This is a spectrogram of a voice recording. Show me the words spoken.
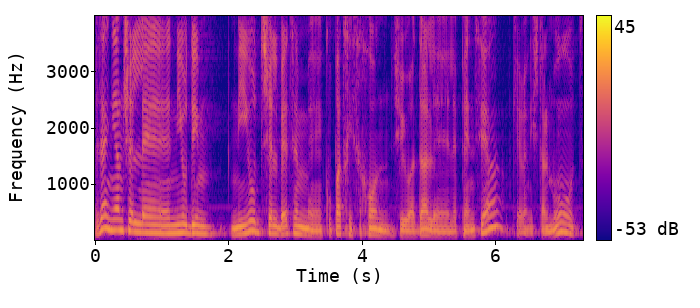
וזה העניין של ניודים. ניוד של בעצם קופת חיסכון שיועדה לפנסיה, קרן השתלמות,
